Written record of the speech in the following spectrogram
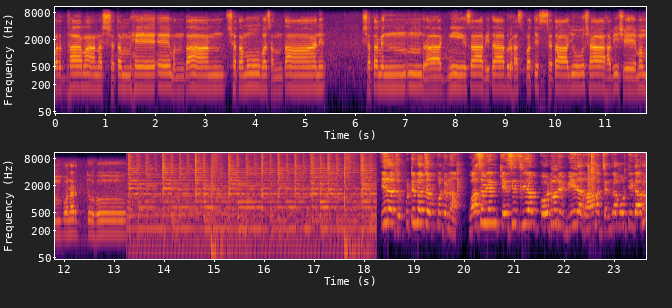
వర్ధమాన శతం హే మంతాన్ శతమూ వసంతాన్ శతమింద్రాగ్ని సావిత బృహస్పతి శతాయూషా హవిషేమం పునర్దుః. ఈరోజు పుట్టినరోజు జరుపుకుంటున్న వాసవ్యం కేసీసీఎం కోడూరి వీర రామచంద్రమూర్తి గారు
